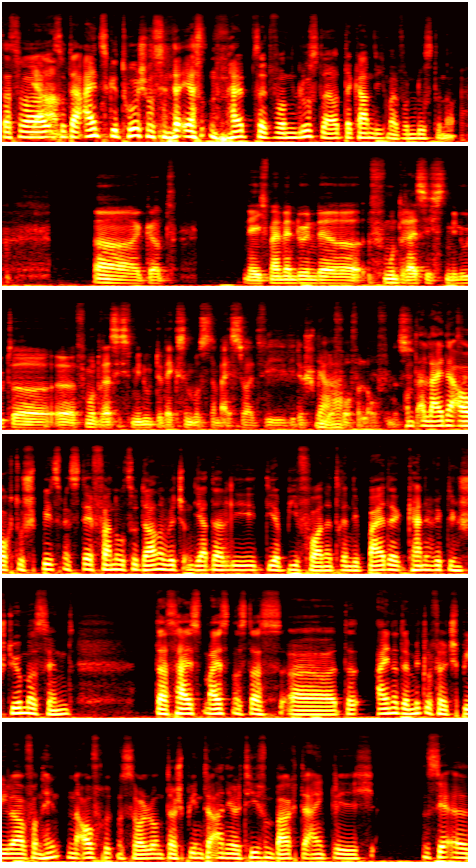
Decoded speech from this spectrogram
Das war ja. so der einzige Torschuss in der ersten Halbzeit von Lustenau. Der kam nicht mal von Lustenau. Oh Gott. Nee, ich meine, wenn du in der 35. Minute, äh, 35. Minute wechseln musst, dann weißt du halt, wie, wie der Spiel ja. verlaufen ist. Und alleine auch, du spielst mit Stefano Sudanovic und Yadali Diaby vorne drin, die beide keine wirklichen Stürmer sind. Das heißt meistens, dass äh, einer der Mittelfeldspieler von hinten aufrücken soll und da spielt der Aniel Tiefenbach, der eigentlich sehr, äh,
